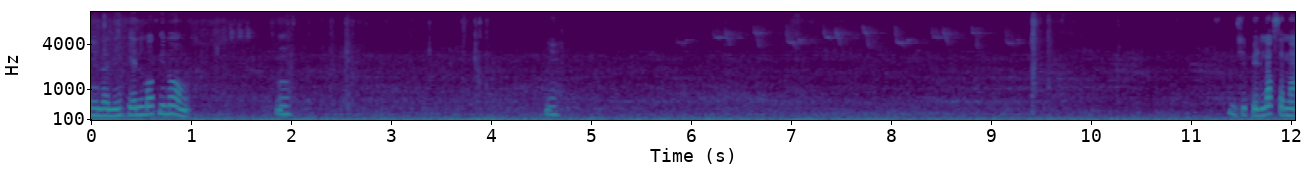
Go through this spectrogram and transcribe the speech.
นี่แหละนี่เห็นบ่พี่น้องนี่มันจะเป็นลักษณะ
